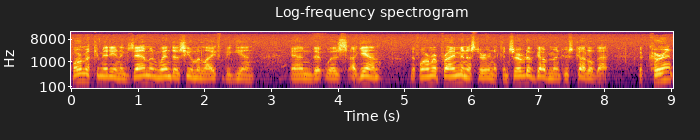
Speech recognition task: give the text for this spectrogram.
form a committee and examine when does human life begin. And it was, again, the former Prime Minister in a Conservative government who scuttled that. The current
